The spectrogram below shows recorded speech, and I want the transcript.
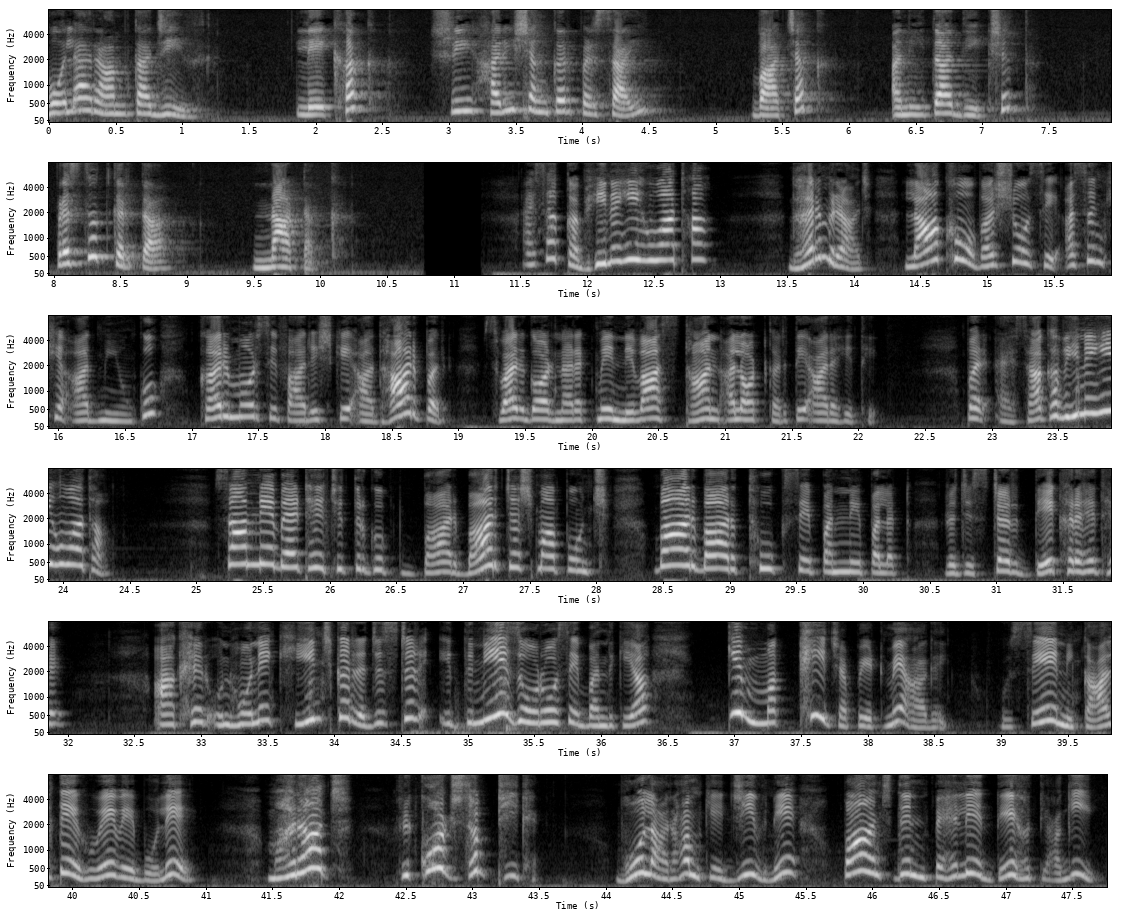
भोला राम का जीव। लेखक श्री हरिशंकर परसाई, वाचक अनीता दीक्षित, प्रस्तुतकर्ता नाटक। ऐसा कभी नहीं हुआ था। धर्मराज लाखों वर्षों से असंख्य आदमियों को कर्म और सिफारिश के आधार पर स्वर्ग और नरक में निवास स्थान अलॉट करते आ रहे थे। पर ऐसा कभी नहीं हुआ था। सामने बैठे चित्रगुप्त बार बार चश्मा पूछ बार बार थूक से पन्ने पलट रजिस्टर देख रहे थे। आखिर उन्होंने खींचकर रजिस्टर इतनी जोरों से बंद किया कि मक्खी चपेट में आ गई। उसे निकालते हुए वे बोले, महाराज, रिकॉर्ड सब ठीक है। भोला राम के जीव ने पाँच दिन पहले देह त्यागी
